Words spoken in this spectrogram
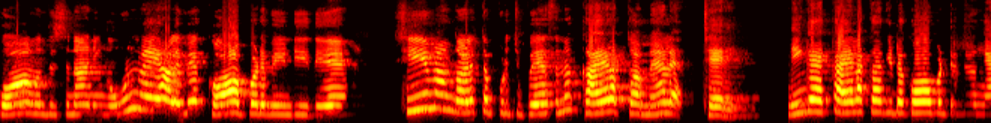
கோவம் வந்துச்சுன்னா நீங்க உண்மையாலுமே கோவப்பட வேண்டியது. சீமான் கழுத்தை பிடிச்சி பேசுனா கயலக்கா மேல. சரி நீங்க கயலக்கா கிட்ட கோவப்பட்டுட்டு இருங்க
